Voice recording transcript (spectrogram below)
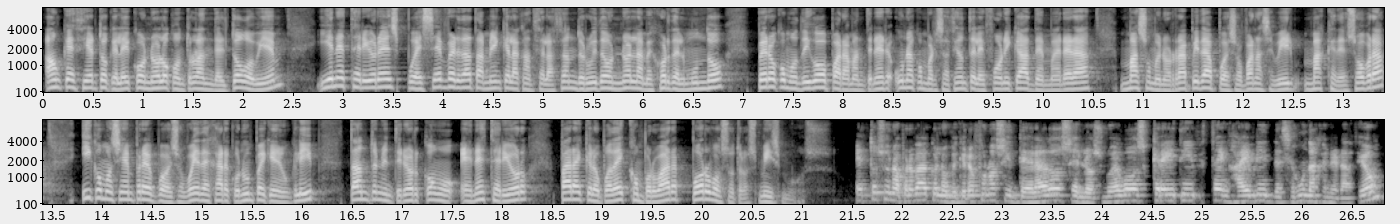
aunque es cierto que el eco no lo controlan del todo bien. Y en exteriores pues es verdad también que la cancelación de ruido no es la mejor del mundo, pero como digo para mantener una conversación telefónica de manera más o menos rápida pues os van a servir más que de sobra. Y como siempre, pues os voy a dejar con un pequeño clip, tanto en interior como en exterior, para que lo podáis comprobar por vosotros mismos. Esto es una prueba con los micrófonos integrados en los nuevos Creative Zen Hybrid de segunda generación.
